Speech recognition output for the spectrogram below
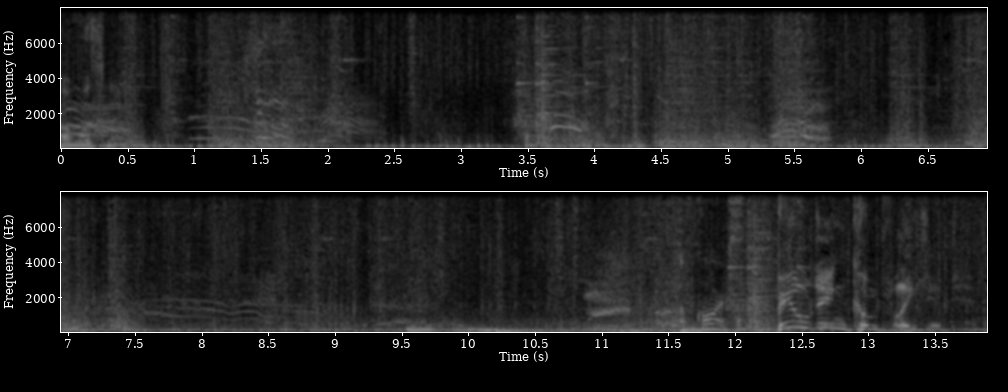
I'm listening. Of course. Building completed.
